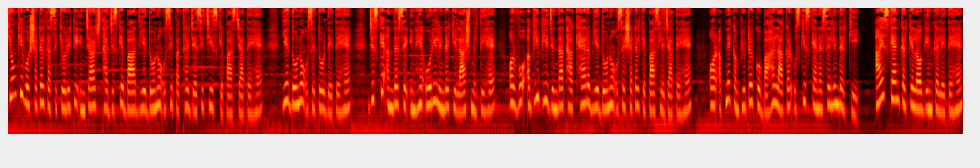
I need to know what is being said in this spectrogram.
क्योंकि वो शटल का सिक्योरिटी इंचार्ज था, जिसके बाद ये दोनों उसी पत्थर जैसी चीज़ के पास जाते हैं, ये दोनों उसे तोड़ देते हैं, जिसके अंदर से इन्हें ओरी लिंडर की लाश मिलती है, और वो अभी भी ज़िंदा था, खैर अब ये दोनों उसे शटल के पास ले जाते हैं, और अपने कंप्यूटर को बाहर लाकर उसकी स्कैनर से लिंडर की। आई स्कैन करके लॉग इन कर लेते हैं,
